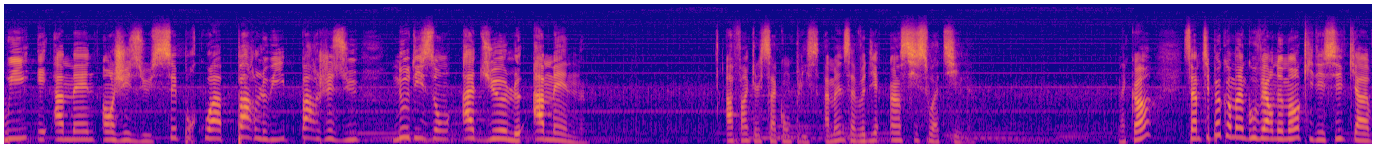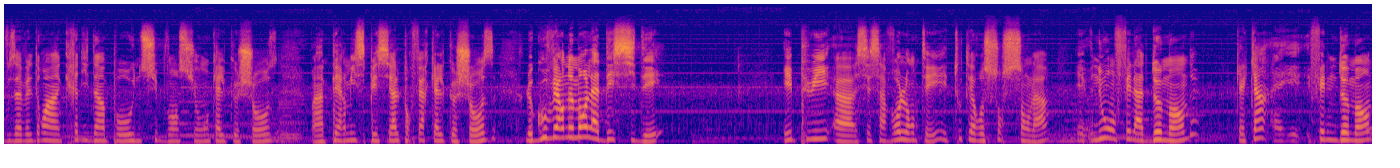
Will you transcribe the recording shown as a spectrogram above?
oui et Amen en Jésus. C'est pourquoi par lui, par Jésus, nous disons à Dieu le Amen, afin qu'elle s'accomplisse. Amen, ça veut dire ainsi soit-il. D'accord? C'est un petit peu comme un gouvernement qui décide que vous avez le droit à un crédit d'impôt, une subvention, quelque chose, un permis spécial pour faire quelque chose. Le gouvernement l'a décidé, et puis euh, c'est sa volonté, et toutes les ressources sont là. Et nous, on fait la demande, Quelqu'un fait une demande,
